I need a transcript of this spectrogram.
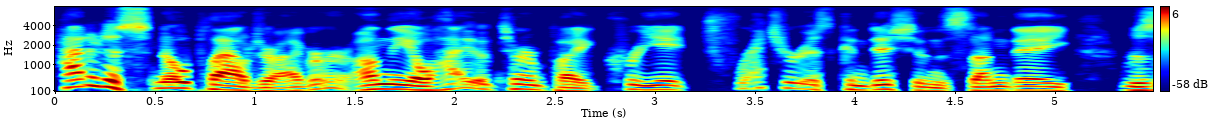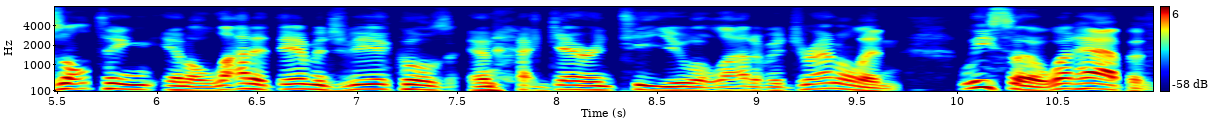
How did a snowplow driver on the Ohio Turnpike create treacherous conditions Sunday, resulting in a lot of damaged vehicles and I guarantee you a lot of adrenaline? Lisa, what happened?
